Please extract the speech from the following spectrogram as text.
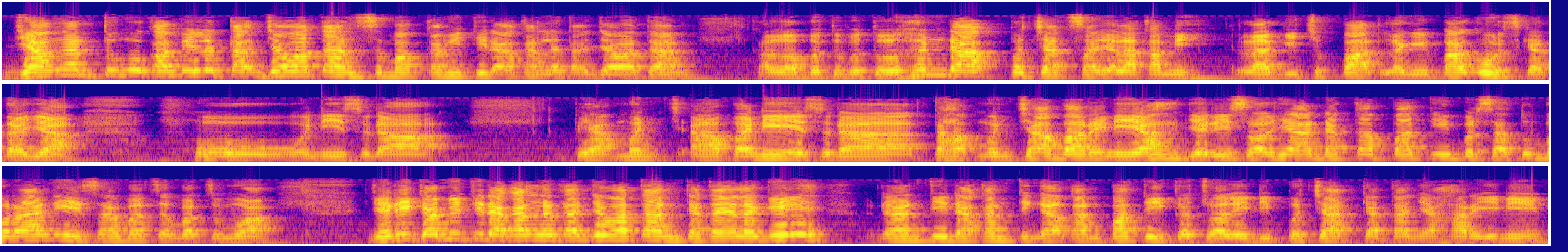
Jangan tunggu kami letak jawatan sebab kami tidak akan letak jawatan. Kalau betul-betul hendak, pecat sajalah kami. Lagi cepat, lagi bagus katanya. Oh, ini sudah pihak men, apa ni sudah tahap mencabar ini ya. Jadi soalnya adakah parti bersatu berani sahabat-sahabat semua. Jadi kami tidak akan letak jawatan katanya lagi dan tidak akan tinggalkan parti kecuali dipecat katanya hari ini.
